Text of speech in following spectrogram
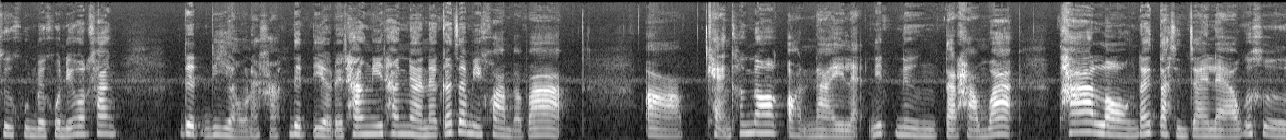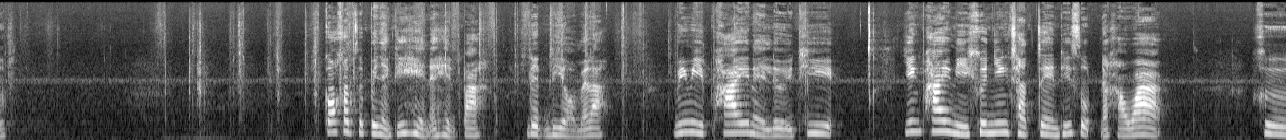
คือคุณเป็นคนที่ค่อนข้างเด็ดเดี่ยวนะคะ เด็ดเดี่ยวในทางนี้ทางนั้นนะก็จะมีความแบบว่าแข็งข้างนอกอ่อนในแหละนิดนึง แต่ถามว่าถ้าลองได้ตัดสินใจแล้วก็คือ ก็จะเป็นอย่างที่เห็นนะเห็นปะเด็ดเดี่ยวไหมล่ะ ไม่มีไพ่ไหนเลยที่ยิ่งไพ่นี้ขึ้นยิ่งชัดเจนที่สุดนะคะว่า คือ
